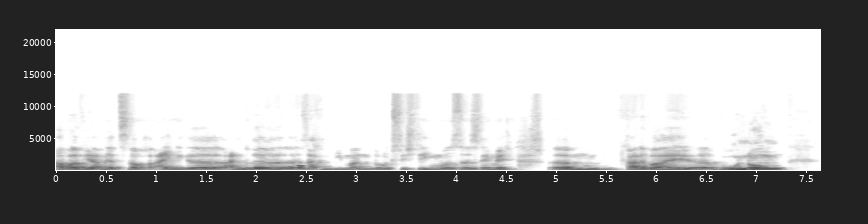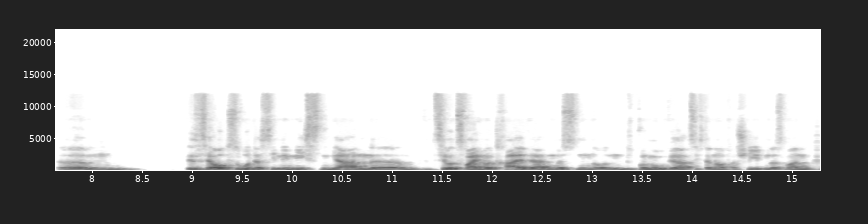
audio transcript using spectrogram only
Aber wir haben jetzt noch einige andere äh, Sachen, die man berücksichtigen muss. Das ist nämlich ähm, gerade bei äh, Wohnungen ähm, ist es ja auch so, dass sie in den nächsten Jahren äh, CO2-neutral werden müssen. Und Vonovia hat sich dann auch verschrieben, dass man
